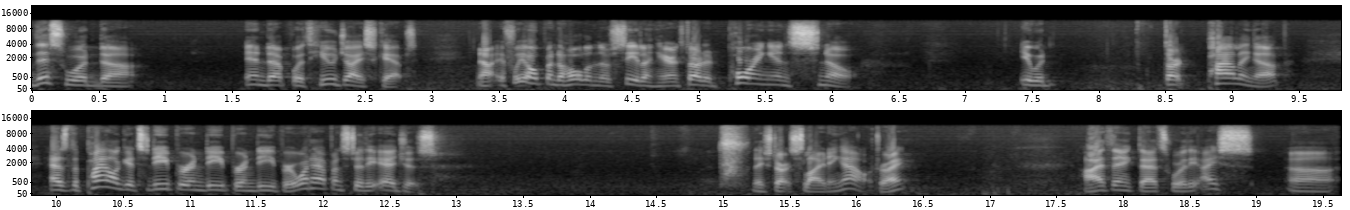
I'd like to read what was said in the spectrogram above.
This would uh, end up with huge ice caps. Now, if we opened a hole in the ceiling here and started pouring in snow, it would start piling up. As the pile gets deeper and deeper and deeper, what happens to the edges? They start sliding out, right? I think that's where the ice uh,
